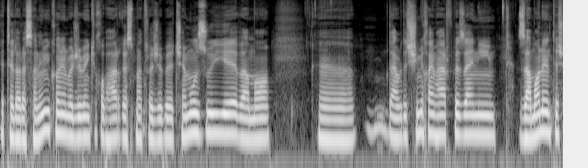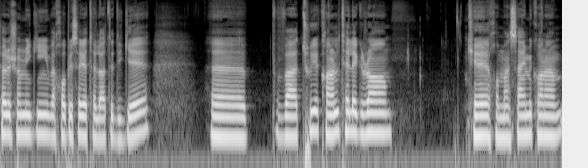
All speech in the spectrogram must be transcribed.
اطلاع رسانی می‌کنیم راجع به اینکه خب هر قسمت راجع به چه موضوعیه و ما در مورد چی می‌خوایم حرف بزنیم زمان انتشارش رو میگیم و خب یه سری اطلاعات دیگه. و توی کانال تلگرام که خب من سعی می‌کنم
